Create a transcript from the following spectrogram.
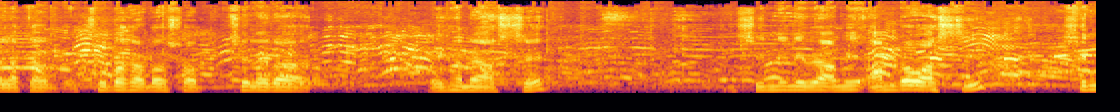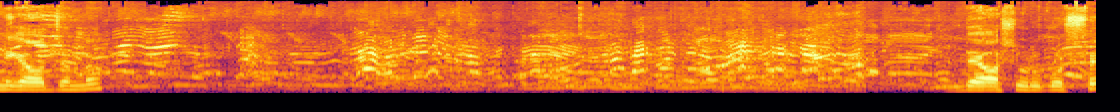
এলাকার ছোটোখাটো সব ছেলেরা এখানে আসছে। সিন্নি নেবে, আমি, আমরাও আসছি সিন্নি খাওয়ার জন্য। দেওয়া শুরু করছে।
